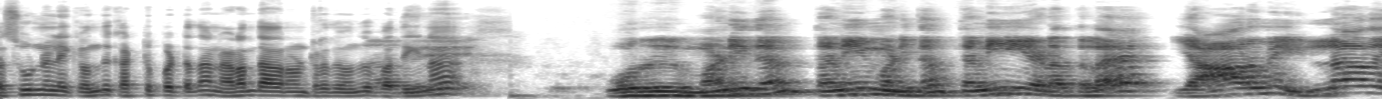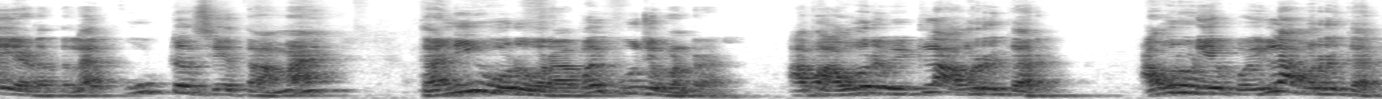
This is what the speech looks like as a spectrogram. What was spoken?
சூழ்நிலைக்கு வந்து கட்டுப்பட்டு தான் நடந்தாகணுன்றது வந்து பார்த்தீங்கன்னா ஒரு மனிதன் தனி மனிதன் தனி இடத்துல யாருமே இல்லாத இடத்துல கூட்டம் சேர்த்தாம தனி ஒருவரா போய் பூஜை பண்றாரு. அப்ப அவர் வீட்டுல அவர் இருக்கார். அவருடைய கோயில்ல அவர் இருக்கார்.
